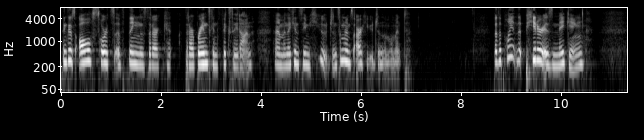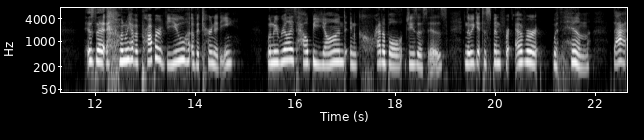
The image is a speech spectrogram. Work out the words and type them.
I think there's all sorts of things that our that our brains can fixate on, um, and they can seem huge, and sometimes are huge in the moment. But the point that Peter is making is that when we have a proper view of eternity, when we realize how beyond incredible Jesus is, and that we get to spend forever with Him, that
